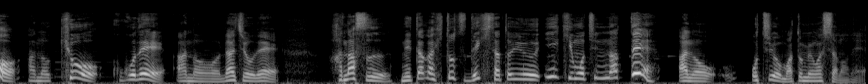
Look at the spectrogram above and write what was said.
ろ、あの、今日、ここで、あの、ラジオで話すネタが一つできたといういい気持ちになって、あの、オチをまとめましたので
